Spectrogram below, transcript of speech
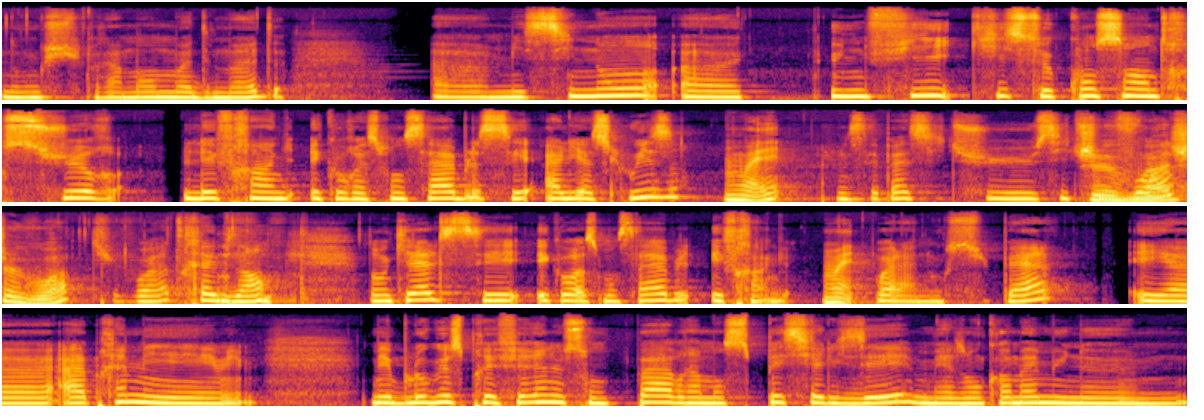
Donc je suis vraiment mode mode. Euh, mais sinon, euh, une fille qui se concentre sur les fringues éco-responsables, c'est Alias Louise. Ouais. Je ne sais pas si tu, si tu Je vois. vois, je vois. Tu vois, très bien. donc elle, c'est éco-responsable et fringues. Ouais. Voilà, donc super. Et après, mes, mes blogueuses préférées ne sont pas vraiment spécialisées, mais elles ont quand même une,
